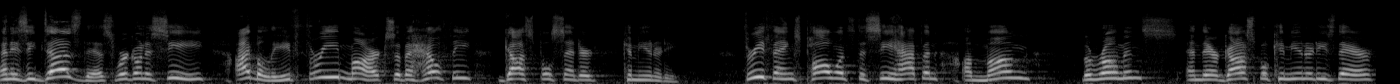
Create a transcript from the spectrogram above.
And as he does this, we're going to see, I believe, three marks of a healthy gospel centered community. Three things Paul wants to see happen among the Romans and their gospel communities there.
